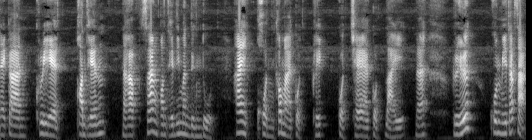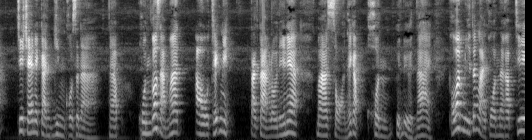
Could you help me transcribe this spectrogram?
ในการ create content นะครับ สร้างคอนเทนต์ที่มันดึงดูด ให้คนเข้ามากดคลิก กดแชร์ กดไลค์นะ หรือคุณมีทักษะที่ใช้ในการยิงโฆษณานะครับคุณก็สามารถเอาเทคนิคต่างๆ เหล่านี้เนี่ยมาสอนให้กับคนอื่นๆได้ เพราะว่ามีตั้งหลายคนนะครับที่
